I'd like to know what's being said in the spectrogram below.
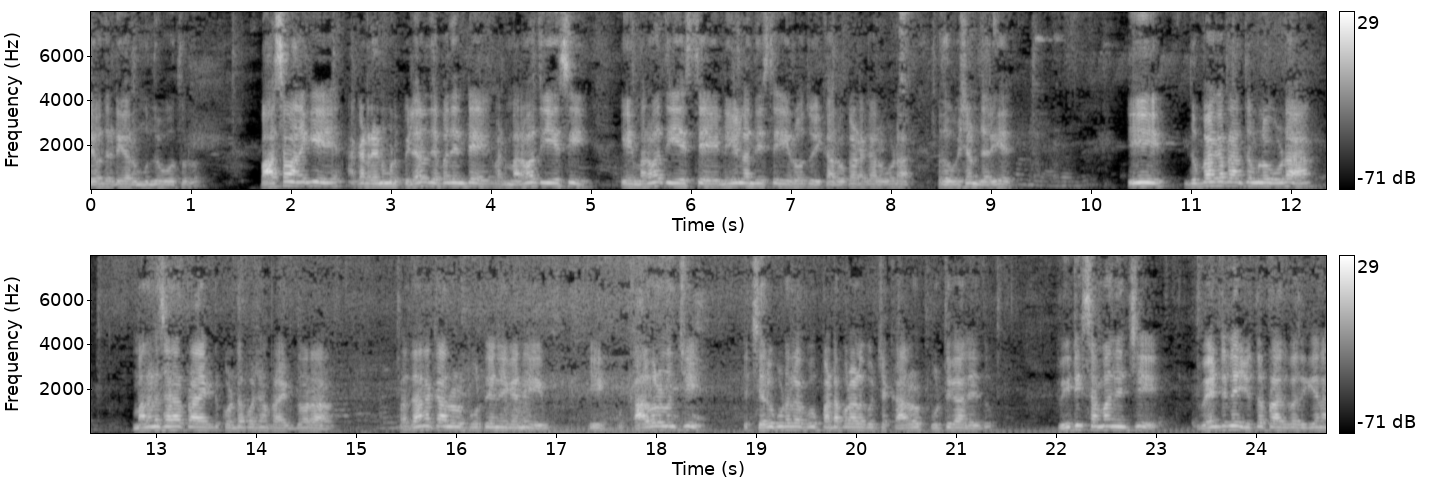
రేవంత్ రెడ్డి గారు ముందుకు పోతున్నారు వాస్తవానికి అక్కడ రెండు మూడు పిల్లలు దెబ్బతింటే వాటి మరమ్మతు చేసి ఈ మరమ్మతు చేస్తే నీళ్ళు అందిస్తే ఈరోజు ఈ కరువు కాటకాలు కూడా అది విషయం జరిగేది. ఈ దుబ్బాక ప్రాంతంలో కూడా మరణసాగర్ ప్రాజెక్టు కొండపోచం ప్రాజెక్టు ద్వారా ప్రధాన కాలువలు పూర్తయినాయి కానీ ఈ కాలువల నుంచి చెరుకుడలకు పంట పొలాలకు వచ్చే కాలువలు పూర్తి కాలేదు. వీటికి సంబంధించి వెంటనే యుద్ధ ప్రాతిపదికన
